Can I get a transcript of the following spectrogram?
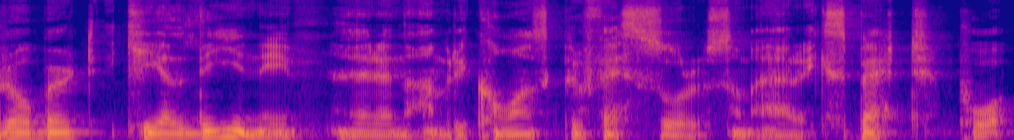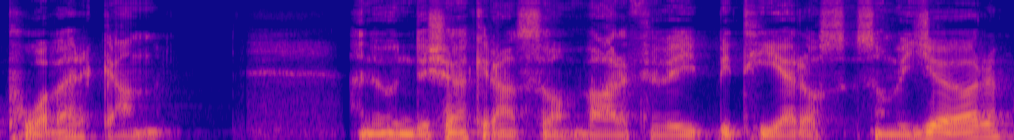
Robert Cialdini är en amerikansk professor som är expert på påverkan. Han undersöker alltså varför vi beter oss som vi gör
